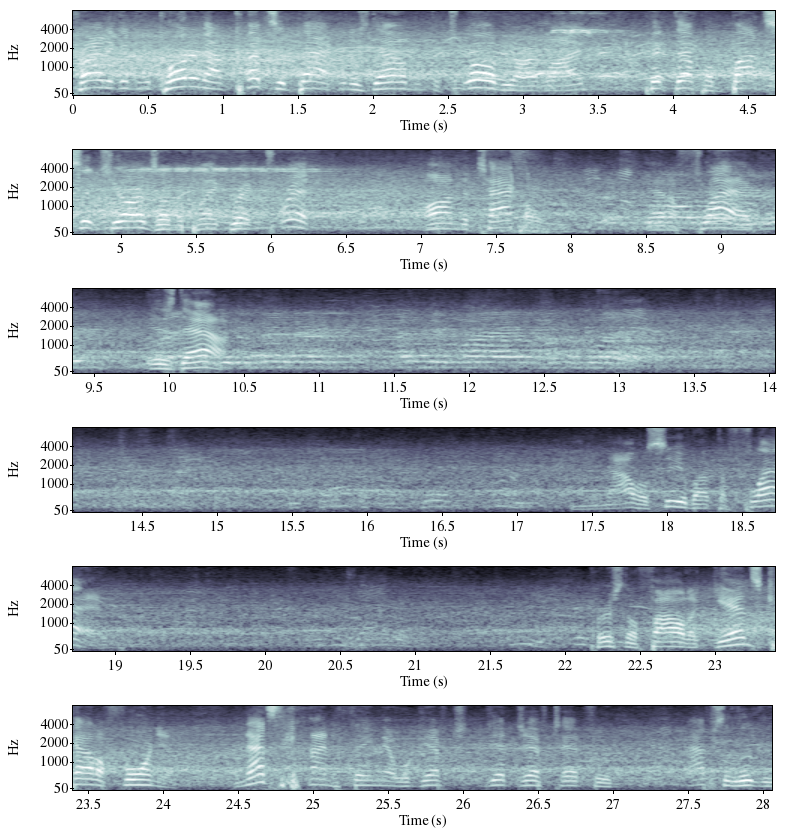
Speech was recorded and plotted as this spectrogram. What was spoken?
trying to get to the corner now, cuts it back and is down at the 12-yard line. Picked up about six yards on the play. Greg Trent on the tackle, and a flag is down. And now we'll see about the flag. Personal foul against California. And that's the kind of thing that will get, get Jeff Tedford absolutely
